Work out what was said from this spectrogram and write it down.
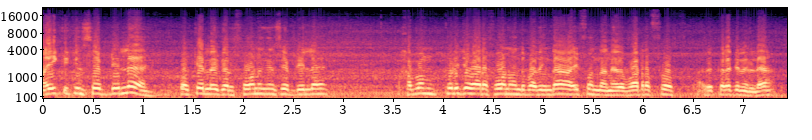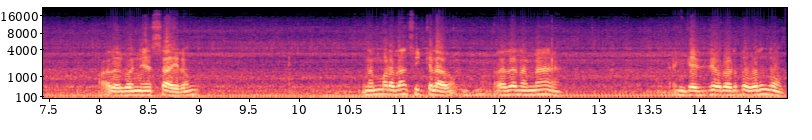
மைக்குக்கும் சேஃப்டி இல்லை பொக்கெட்டில் இருக்கிற ஃபோனுக்கும் சேஃப்டி இல்லை. அப்போ பிடிச்சி வர ஃபோன் வந்து பார்த்திங்கன்னா ஐஃபோன் தானே அது வாட்டர் ப்ரூஃப் அது பிரச்சனை இல்லை. அது கொஞ்சம் எஸ் ஆகிரும் நம்மளை தான் சிக்கலாகும். அதில் நம்ம இங்கே ஒரு இடத்த ஒதுங்கும்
